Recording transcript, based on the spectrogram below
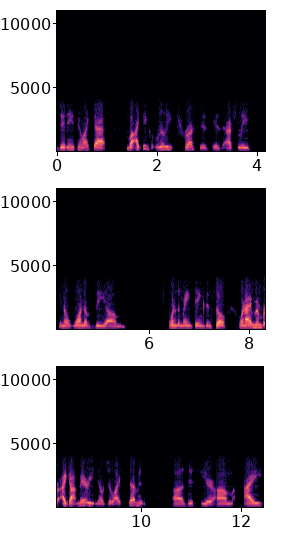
did anything like that. But I think really trust is, is actually, you know, one of the um, one of the main things. And so when I remember I got married, you know, July 7th uh, this year, um, I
